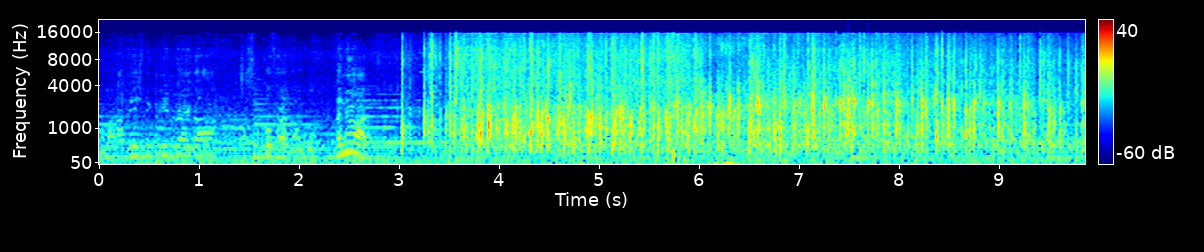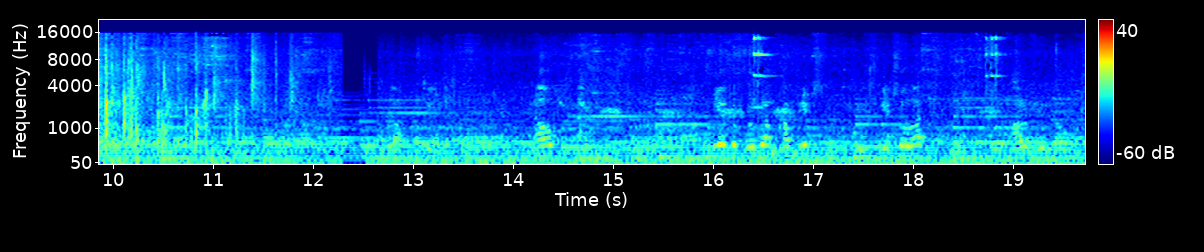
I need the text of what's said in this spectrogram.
हमारा देश भी ग्रीन रहेगा और सबको फ़ायदा होगा धन्यवाद। Here the program completes, it gets over. So all of you now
